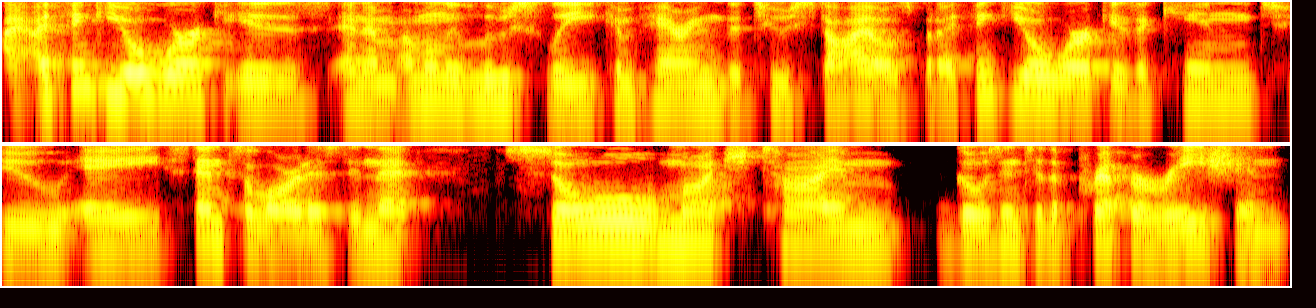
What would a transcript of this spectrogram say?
i think your work is and I'm, I'm only loosely comparing the two styles but i think your work is akin to a stencil artist in that so much time goes into the preparation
